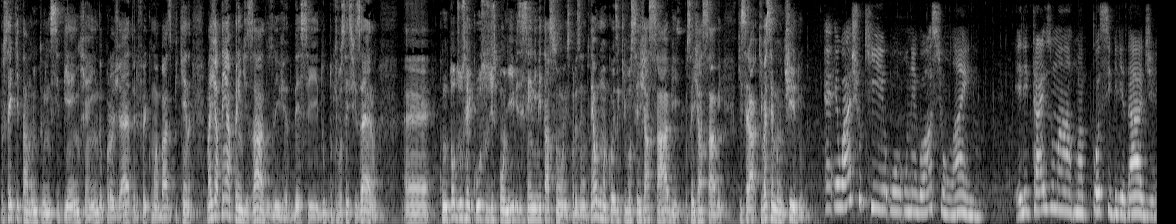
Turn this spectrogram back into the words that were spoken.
Eu sei que está muito incipiente ainda o projeto, ele foi com uma base pequena, mas já tem aprendizados, Lívia, desse, do, do que vocês fizeram? É, com todos os recursos disponíveis e sem limitações, por exemplo? Tem alguma coisa que você já sabe, vocês já sabem, que, será, que vai ser mantido? É, eu acho que o, o, negócio online ele traz uma, uma possibilidade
